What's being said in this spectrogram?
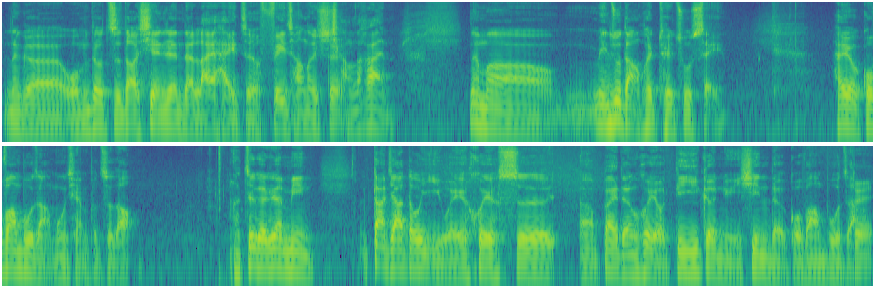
那个我们都知道，现任的莱海泽非常的强悍。那么民主党会推出谁？还有国防部长目前不知道。这个任命大家都以为会是呃拜登会有第一个女性的国防部长。对。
